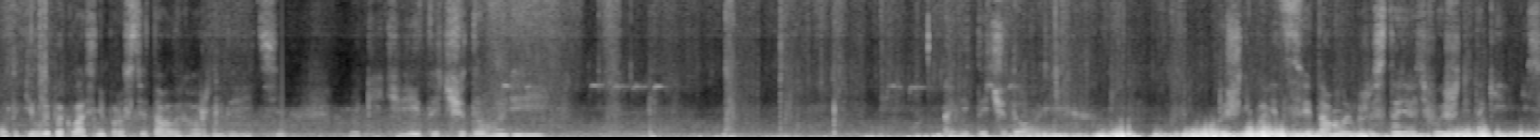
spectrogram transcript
Отакі липи класні порозцвітали, гарні, дивіться. Які квіти чудові. Квіти чудові. Вишні повідцвітали, вже стоять вишні такі якісь.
